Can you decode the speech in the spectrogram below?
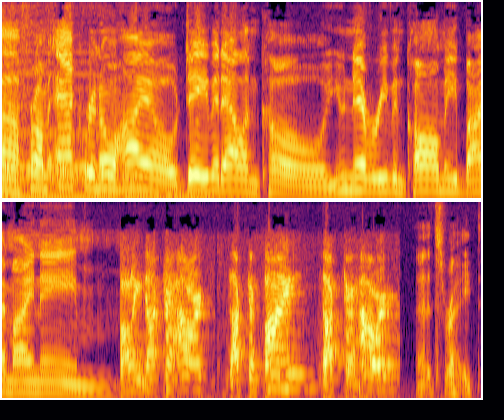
Uh, from Akron, Ohio, David Allan Coe. You never even call me by my name. Calling Dr. Howard. Dr. Fine. Dr. Howard. That's right.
